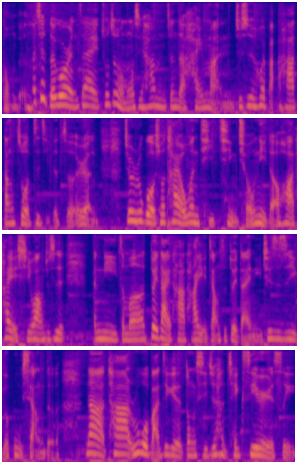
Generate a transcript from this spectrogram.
动的。而且德国人在做这种东西，他们真的还蛮，就是会把它当做自己的责任。就如果说他有问题请求你的话，他也希望就是你怎么对待他，他也这样子对待你，其实是一个互相的。那他如果把这个东西就很 take seriously，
